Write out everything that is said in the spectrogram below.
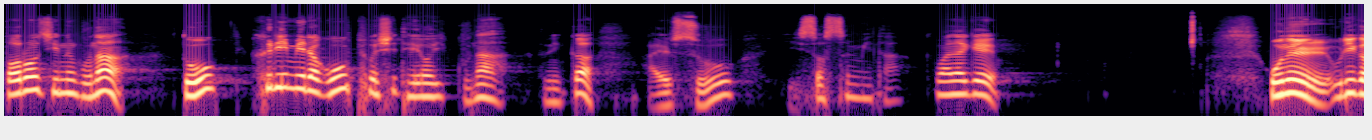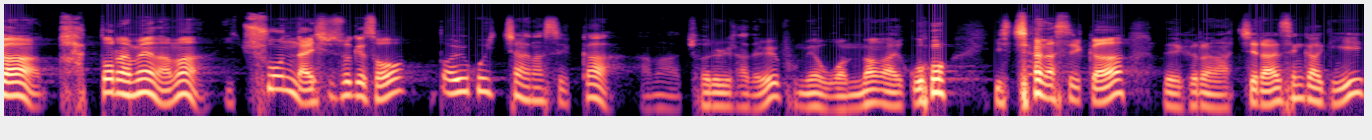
떨어지는구나. 또 흐림이라고 표시되어 있구나. 그러니까 알 수 있었습니다. 만약에 오늘 우리가 갔더라면 아마 이 추운 날씨 속에서 떨고 있지 않았을까? 아마 저를 다들 보며 원망하고 있지 않았을까? 네, 그런 아찔한 생각이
